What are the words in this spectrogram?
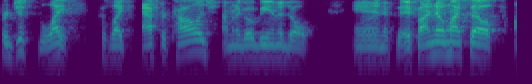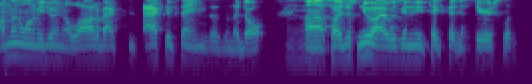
for just life. Because like after college, I'm gonna go be an adult. And if, if I know myself, I'm going to want to be doing a lot of active, active things as an adult. Mhm. Uh, so I just knew I was going to need to take fitness seriously.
